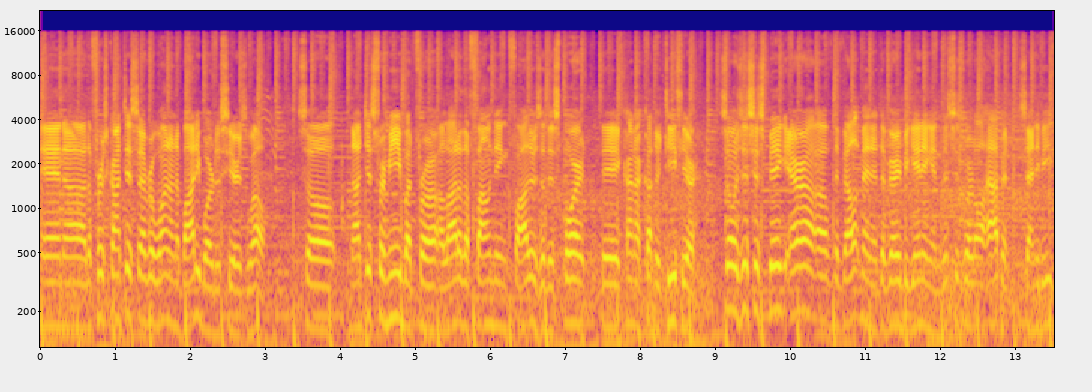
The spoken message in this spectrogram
and uh, the first contest I ever won on a bodyboard was here as well. So not just for me, but for a lot of the founding fathers of this sport, they kind of cut their teeth here. So it was just this big era of development at the very beginning, and this is where it all happened, Sandy Beach.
